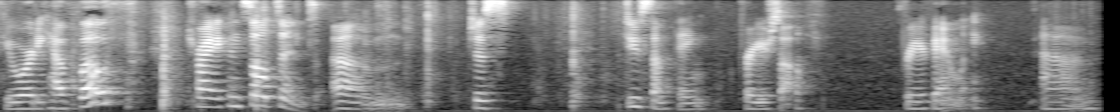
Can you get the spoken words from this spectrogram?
If you already have both, try a consultant. Um, just do something for yourself, for your family. Um,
